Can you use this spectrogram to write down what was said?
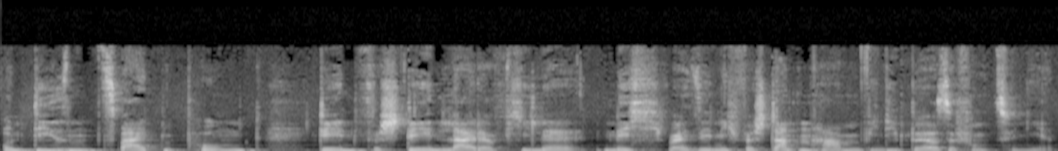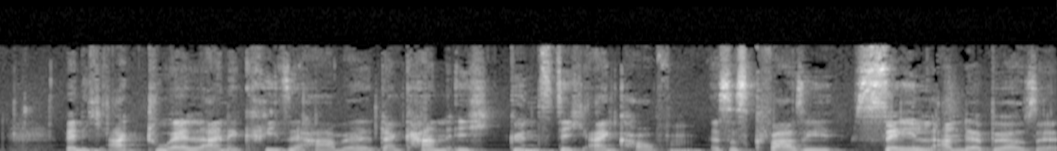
Und diesen zweiten Punkt, den verstehen leider viele nicht, weil sie nicht verstanden haben, wie die Börse funktioniert. Wenn ich aktuell eine Krise habe, dann kann ich günstig einkaufen. Es ist quasi Sale an der Börse.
